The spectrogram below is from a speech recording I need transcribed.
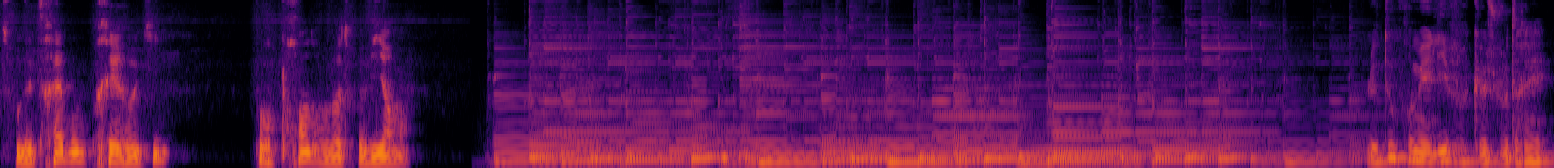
sont des très bons prérequis pour prendre votre vie en main. Le tout premier livre que je voudrais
